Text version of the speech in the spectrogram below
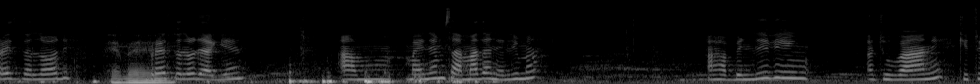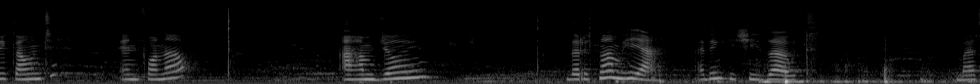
Praise the Lord. Amen. Praise the Lord again. Um, my name is Amada Nelima. I have been living at Uvani, Kitui County, and for now, I am joined. There is mom here. I think he- she's out. But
